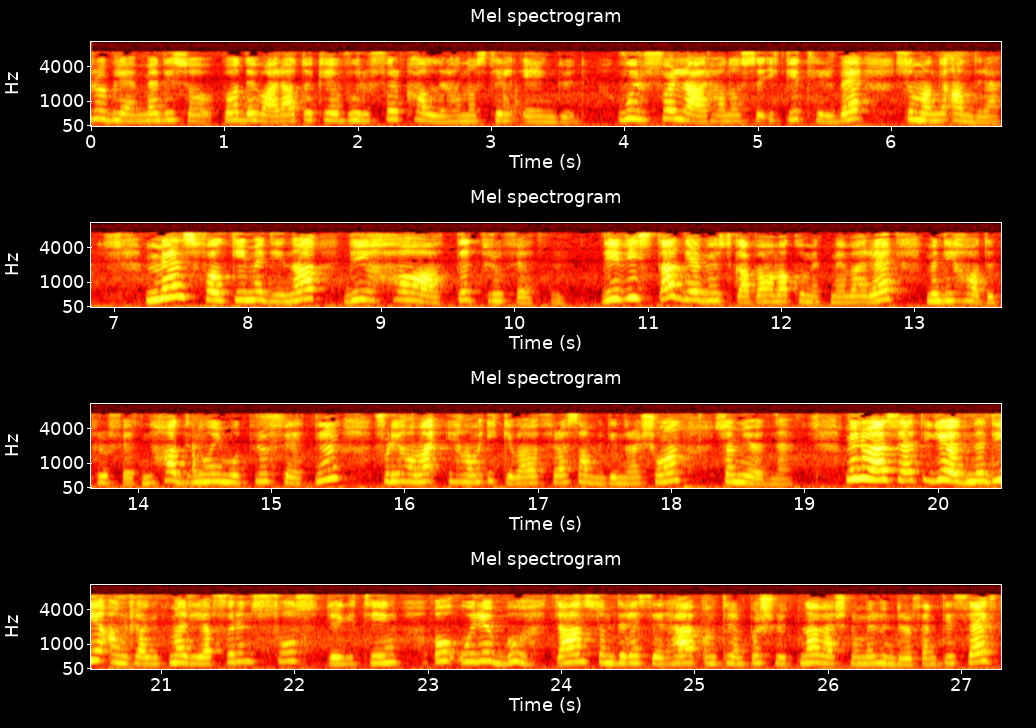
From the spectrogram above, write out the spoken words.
problemet de så på, det var at, ok, hvorfor kaller han oss til en Gud? Hvorfor lar han også ikke tilbe så mange andre? Mens folk i Medina, de hatet profeten. De visste at det budskapet han var kommet med var rett, men de hatet profeten. De hadde noe imot profeten, fordi han, var, han ikke var fra samme generasjon som jødene. Men uansett, jødene de anklaget Maria for en så stygg ting, og ordet bohtan, som dere ser her, omtrent på slutten av vers nummer 156,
